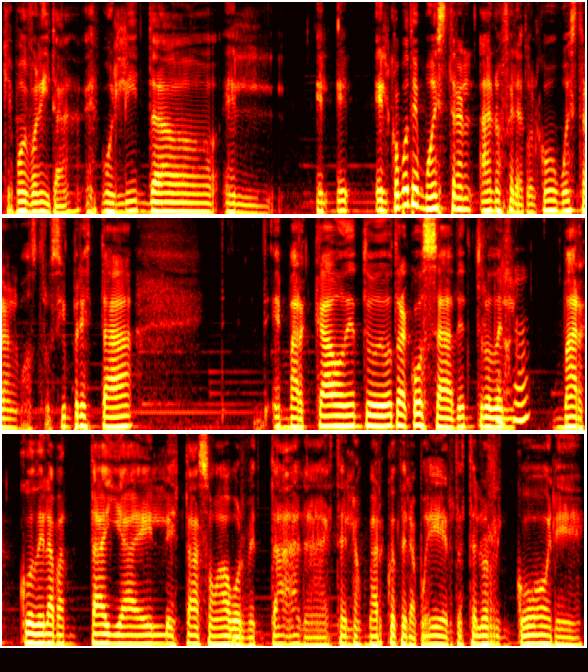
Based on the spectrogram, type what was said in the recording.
que es muy bonita, es muy linda, el, el, el- el cómo te muestran a Nosferatu, el cómo muestran al monstruo, siempre está enmarcado dentro de otra cosa, dentro del. Marco de la pantalla, él está asomado por ventanas, está en los marcos de la puerta, está en los rincones.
